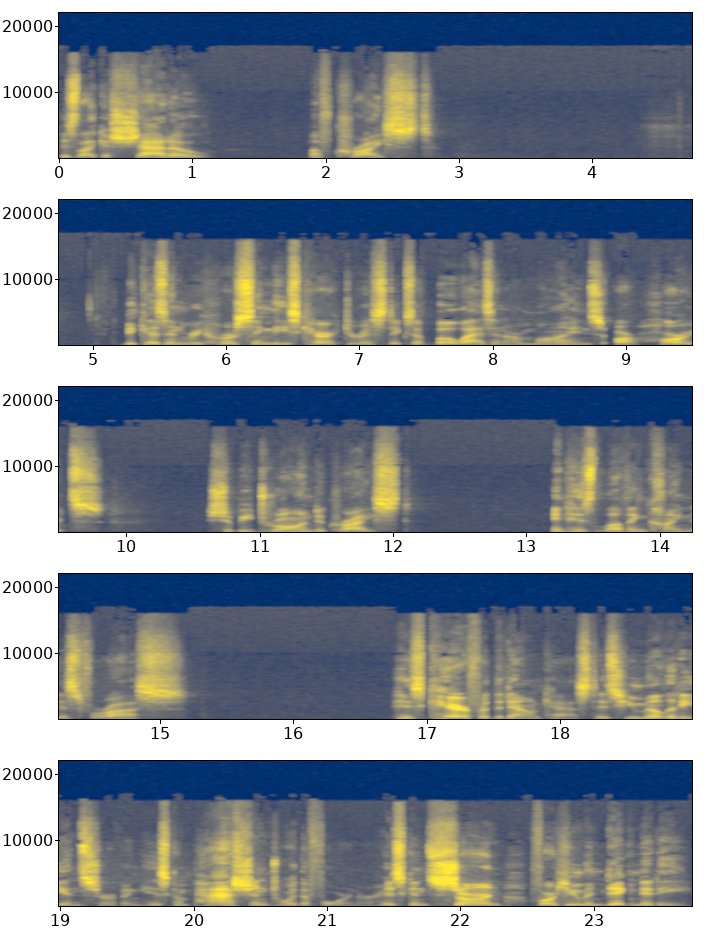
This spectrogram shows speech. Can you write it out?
is like a shadow of Christ. Because in rehearsing these characteristics of Boaz in our minds, our hearts should be drawn to Christ in his loving kindness for us, his care for the downcast, his humility in serving, his compassion toward the foreigner, his concern for human dignity.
